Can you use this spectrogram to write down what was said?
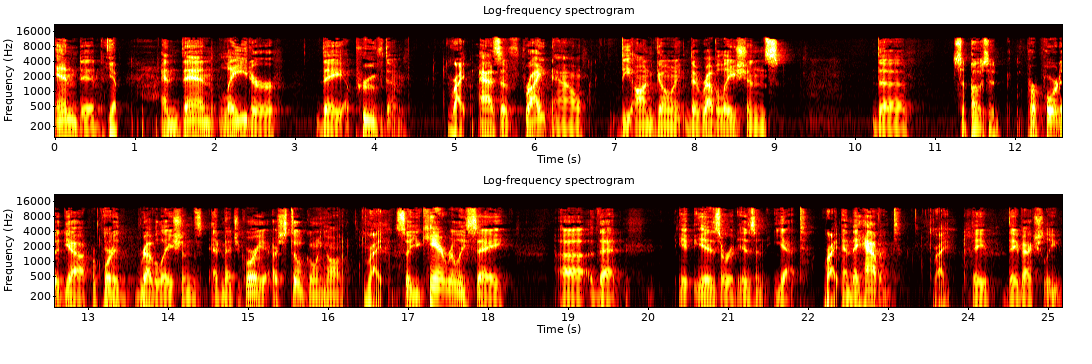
ended. Yep. And then later they approved them. Right As of right now, the ongoing the revelations the supposed purported yeah, purported revelations at Medjugorje are still going on. right So you can't really say uh, that it is or it isn't yet. Right. And they haven't. right They they've actually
